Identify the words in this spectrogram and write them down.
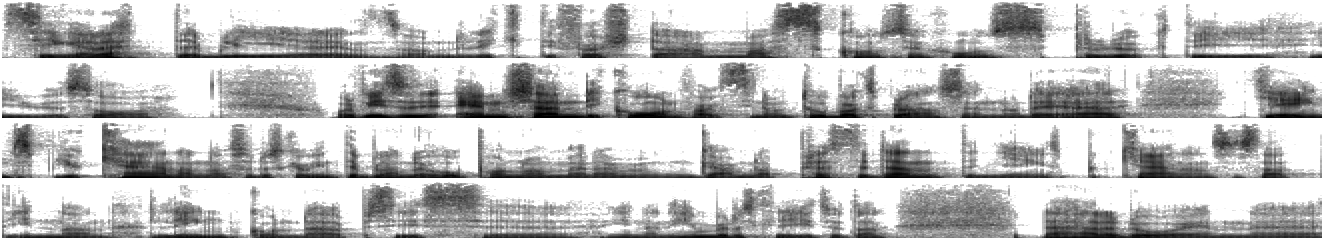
cigaretter blir en sån riktig första masskonsumtionsprodukt i, i USA. Och det finns en känd ikon faktiskt inom tobaksbranschen och det är James Buchanan. Alltså då ska vi inte blanda ihop honom med den gamla presidenten James Buchanan som satt innan Lincoln där precis eh, innan inbördeskriget. Utan det här är då en, eh,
